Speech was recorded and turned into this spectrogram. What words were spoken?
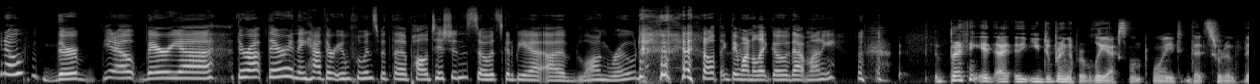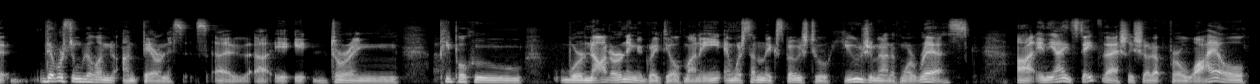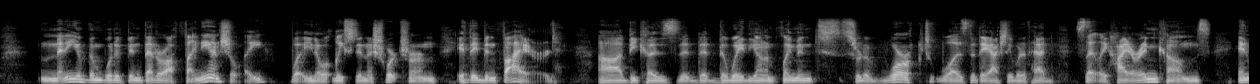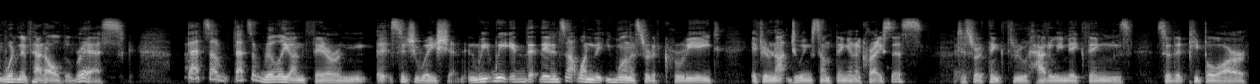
you know they're you know very uh they're up there and they have their influence with the politicians so it's going to be a, a long road i don't think they want to let go of that money but I think it, uh, you do bring up a really excellent point that sort of that there were some real un- unfairnesses uh, uh, it, it, during people who were not earning a great deal of money and were suddenly exposed to a huge amount of more risk. Uh, in the United States, that actually showed up for a while. Many of them would have been better off financially, well, you know, at least in a short term, if they'd been fired. Uh, because the, the, the way the unemployment sort of worked was that they actually would have had slightly higher incomes and wouldn't have had all the risk that's a that's a really unfair and, uh, situation, and we we it's not one that you want to sort of create if you're not doing something in a crisis. To sort of think through how do we make things so that people are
